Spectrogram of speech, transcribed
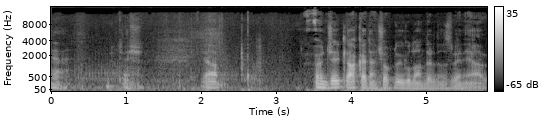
Evet. Müthiş. Ya öncelikle hakikaten çok duygulandırdınız beni abi.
